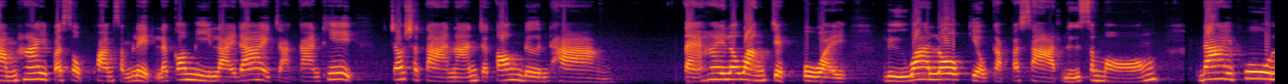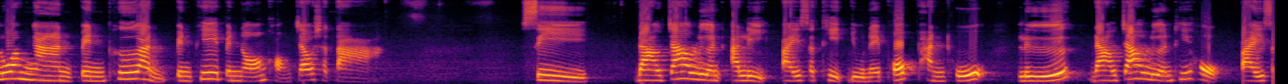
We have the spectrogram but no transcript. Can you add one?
ทำให้ประสบความสำเร็จ และก็มีรายได้จากการที่เจ้าชะตานั้นจะต้องเดินทาง แต่ให้ระวังเจ็บป่วย หรือว่าโรคเกี่ยวกับประสาทหรือสมอง ได้ผู้ร่วมงานเป็นเพื่อน เป็นพี่เป็นน้องของเจ้าชะตา 4. ดาวเจ้าเรือนอลิไปสถิตอยู่ในภพพันธุ หรือดาวเจ้าเรือนที่ 6 ไปส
